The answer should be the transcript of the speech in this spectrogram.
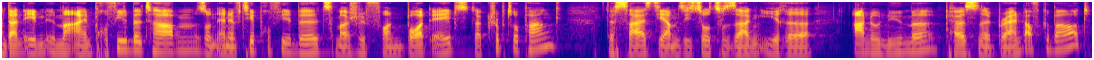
und dann eben immer ein Profilbild haben, so ein NFT-Profilbild, zum Beispiel von Bored Apes oder CryptoPunk. Das heißt, die haben sich sozusagen ihre anonyme Personal Brand aufgebaut.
